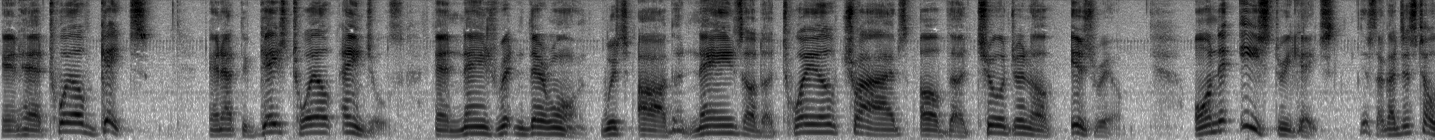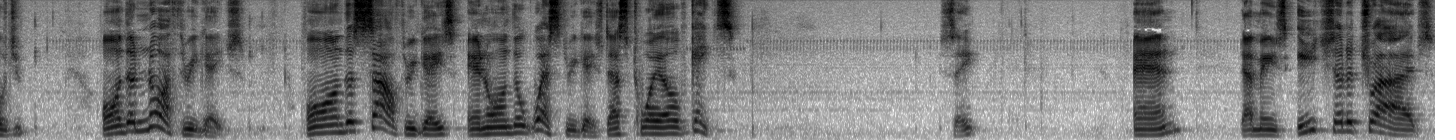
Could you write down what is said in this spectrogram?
and had 12 gates, and at the gates 12 angels and names written thereon, which are the names of the twelve tribes of the children of Israel. On the east, three gates. Just like I just told you. On the north, three gates. On the south, three gates. And on the west, three gates. That's 12 gates. See? And that means each of the tribes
